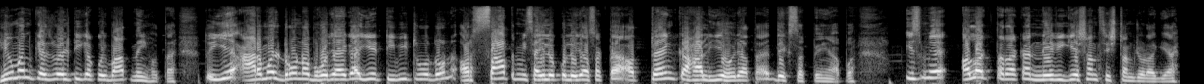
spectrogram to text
ह्यूमन कैजुअलिटी का कोई बात नहीं होता है। तो ये आर्मल ड्रोन अब हो जाएगा, ये टीवी ड्रोन और सात मिसाइलों को ले जा सकता है और टैंक का हाल ये हो जाता है, देख सकते हैं यहाँ पर। इसमें अलग तरह का नेविगेशन सिस्टम जोड़ा गया है।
